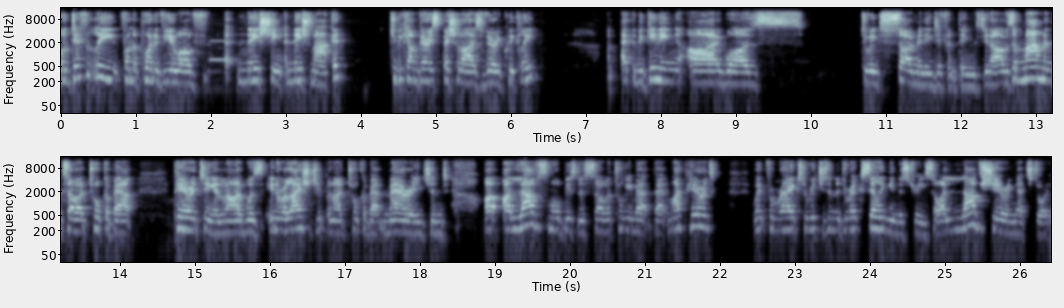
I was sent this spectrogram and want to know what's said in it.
Well, definitely from the point of view of uh, niching a niche market to become very specialized very quickly. Um, at the beginning, I was doing so many different things. You know, I was a mum, and so I'd talk about parenting, and I was in a relationship, and I'd talk about marriage. And I, I love small business, so I'm talking about that. My parents went from rags to riches in the direct selling industry, so I love sharing that story.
